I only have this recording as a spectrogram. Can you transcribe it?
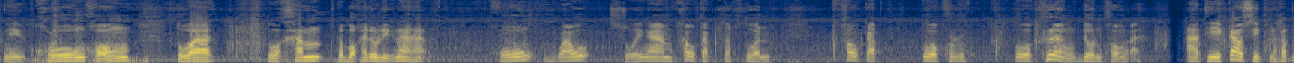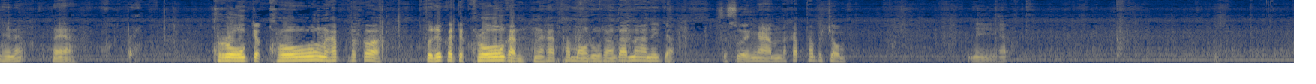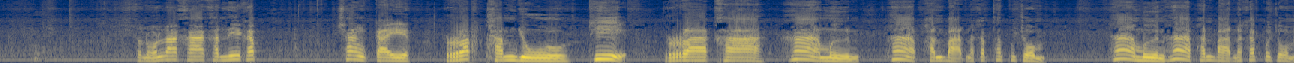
นี่โครงของตัวตัวค้ำกระบอกไฮดรอลิกหน้าฮะโค้งเว้าสวยงามเข้ากับสัดส่วน เข้ากับตัวตัวเครื่องยนต์ของ RT 90 นะครับเห็นนะเนี่ย โครงจะโค้งนะครับ แล้วก็ตัวนี้ก็จะโค้งกันนะครับ ถ้ามองดูทางด้านหน้านี่จะสวยงามนะครับท่านผู้ชม นี่ฮะถนนราคาคันนี้ครับ ช่างไก่รับทำอยู่ที่ราคา 55,000 บาทนะครับท่านผู้ชมห้าหมื่นห้าพันบาทนะครับผู้ชม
